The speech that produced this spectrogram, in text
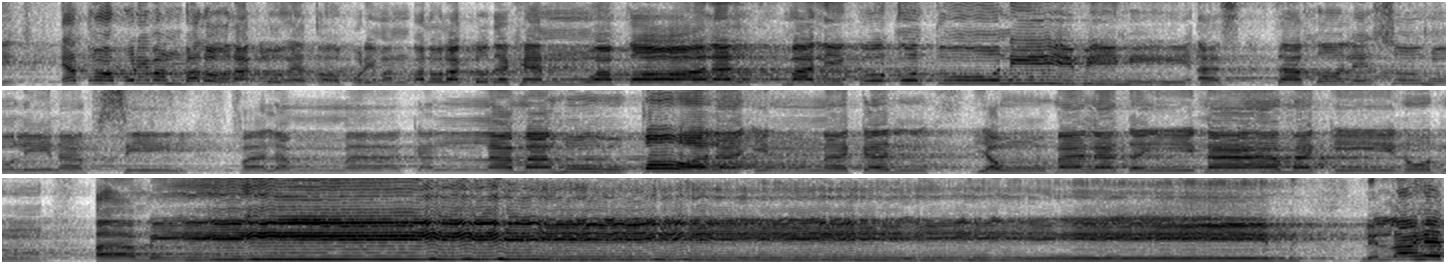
এত পরিমাণ ভালো লাগলো এত পরিমাণ ভালো লাগলো দেখেন ওয়াকালাল মালিকু উতুনি বিহি আস্তাখলিসুহু লিনাফসি فلما كلمه قال إنك اليوم لدينا مكين أمين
